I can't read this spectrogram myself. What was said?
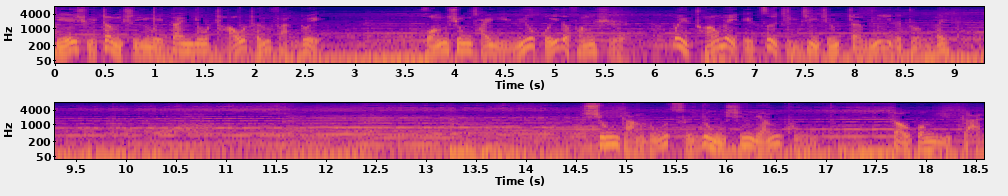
也许正是因为担忧朝臣反对，皇兄才以迂回的方式为传位给自己进行缜密的准备。兄长如此用心良苦，赵光义感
